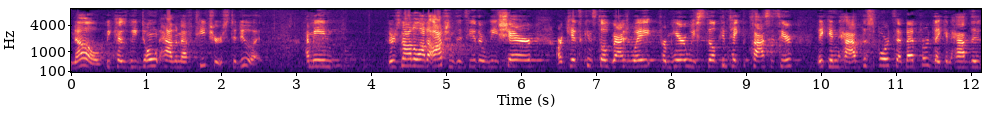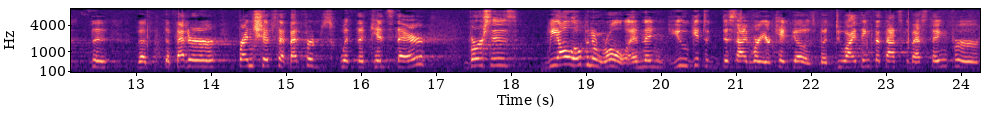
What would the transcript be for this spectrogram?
No, because we don't have enough teachers to do it. I mean, there's not a lot of options. It's either we share, our kids can still graduate from here, we still can take the classes here, they can have the sports at Bedford, they can have the, the the, the better friendships at Bedford's with the kids there versus we all open and roll and then you get to decide where your kid goes. But do I think that that's the best thing for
